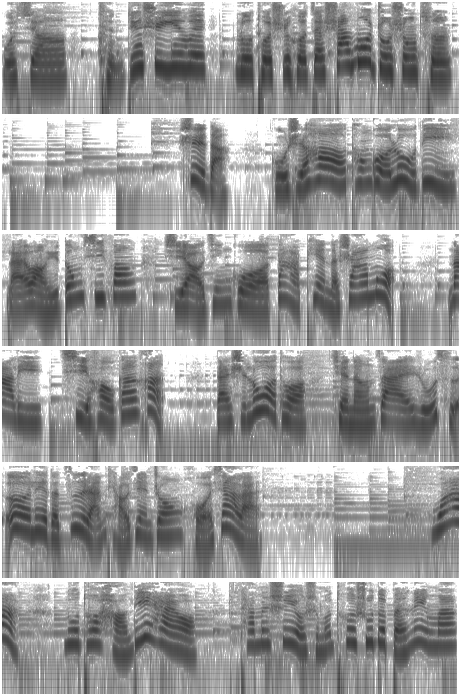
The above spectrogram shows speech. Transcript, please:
我想。肯定是因为骆驼适合在沙漠中生存。是的，古时候通过陆地来往于东西方，需要经过大片的沙漠，那里气候干旱，但是骆驼却能在如此恶劣的自然条件中活下来。哇，骆驼好厉害哦！它们是有什么特殊的本领吗？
